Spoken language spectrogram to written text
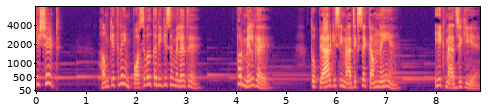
कि शिट हम कितने इम्पॉसिबल तरीके से मिले थे, पर मिल गए। तो प्यार किसी मैजिक से कम नहीं है, एक मैजिक ही है।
